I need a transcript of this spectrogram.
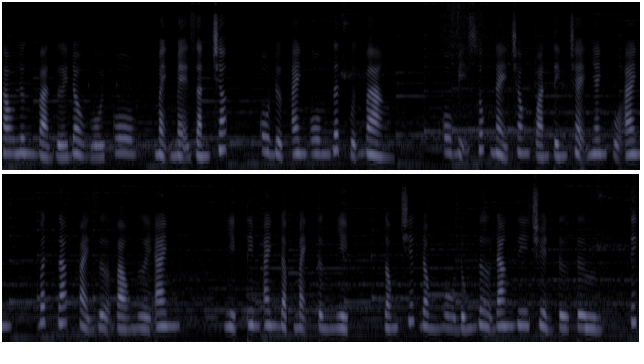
sau lưng và dưới đầu gối cô, mạnh mẽ rắn chắc. Cô được anh ôm rất vững vàng. Cô bị sốc này trong quán tính chạy nhanh của anh, bất giác phải dựa vào người anh. Nhịp tim anh đập mạnh từng nhịp, giống chiếc đồng hồ đúng giờ đang di chuyển từ từ, tích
